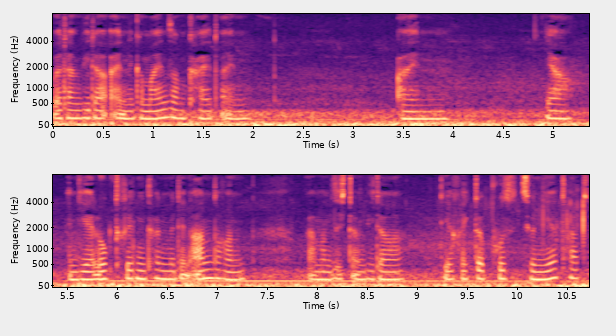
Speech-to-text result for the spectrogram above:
wird dann wieder eine Gemeinsamkeit, ein, ein ja, in Dialog treten können mit den anderen, weil man sich dann wieder direkter positioniert hat,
